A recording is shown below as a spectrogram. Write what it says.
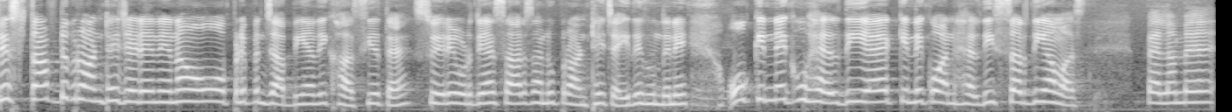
ਤੇ ਸਟਫਡ ਪਰੌਂਠੇ ਜਿਹੜੇ ਨੇ ਨਾ ਉਹ ਆਪਣੇ ਪੰਜਾਬੀਆਂ ਦੀ ਖਾਸੀਅਤ ਹੈ। ਸਵੇਰੇ ਉੱਠਦਿਆਂ ਸਾਰ ਸਾਨੂੰ ਪਰੌਂਠੇ ਚਾਹੀਦੇ ਹੁੰਦੇ ਨੇ। ਉਹ ਕਿੰਨੇ ਕੁ ਹੈਲਦੀ ਹੈ ਕਿੰਨੇ ਕੁ ਅਨਹੈਲਦੀ ਸਰਦੀਆਂ ਵਾਸਤੇ? ਪਹਿਲਾਂ ਮੈਂ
